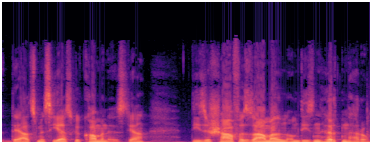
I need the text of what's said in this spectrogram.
der als Messias gekommen ist, ja. Diese Schafe sammeln um diesen Hirten herum.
